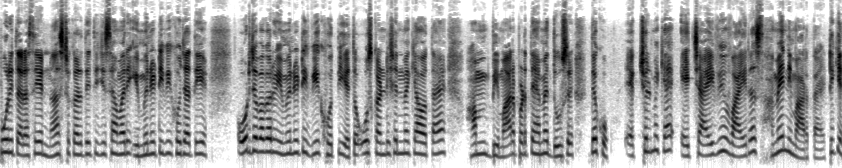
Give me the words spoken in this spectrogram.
पूरी तरह से ये नष्ट कर देती है, जिससे हमारी इम्यूनिटी वीक हो जाती है। और जब अगर इम्यूनिटी वीक होती है तो उस कंडीशन में क्या होता है? हम बीमार पड़ते हैं, हमें दूसरे देखो एक्चुअल में क्या है? एचआईवी वायरस हमें नहीं मारता है, ठीक है?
